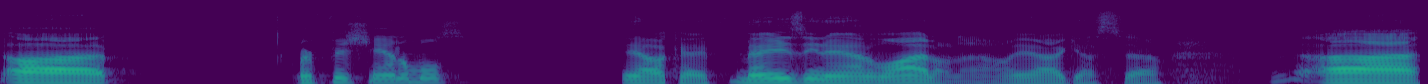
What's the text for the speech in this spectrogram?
uh, are fish animals? Yeah, okay. Amazing animal. I don't know. Yeah, I guess so. Uh,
